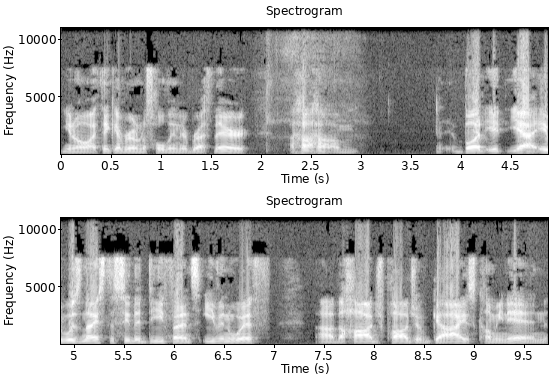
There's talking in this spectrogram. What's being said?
you know, I think everyone was holding their breath there. Um, but it yeah, it was nice to see the defense, even with uh, the hodgepodge of guys coming in,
